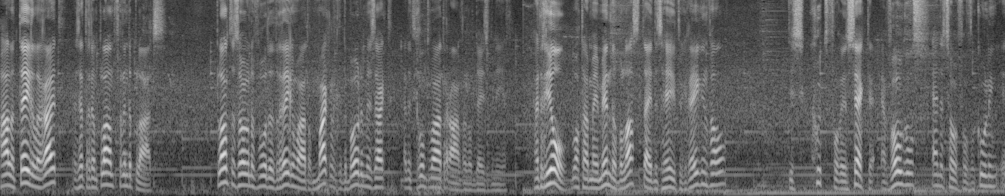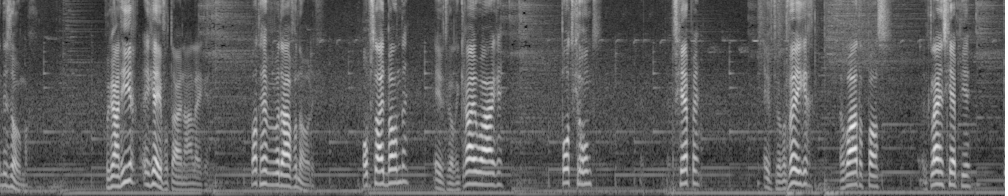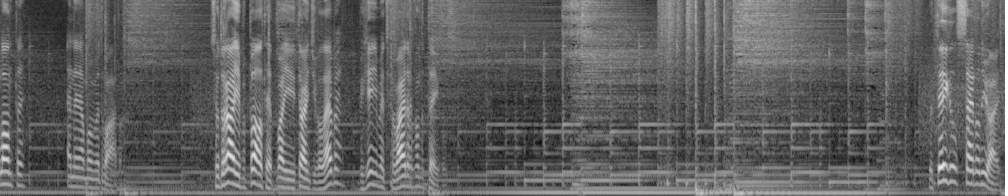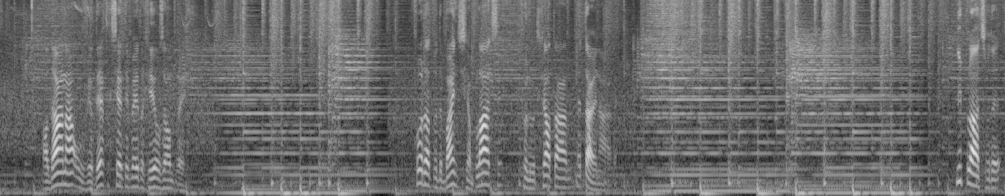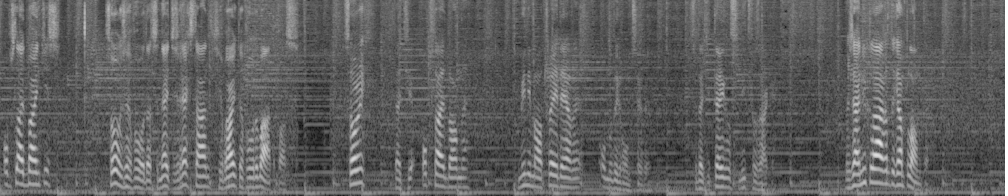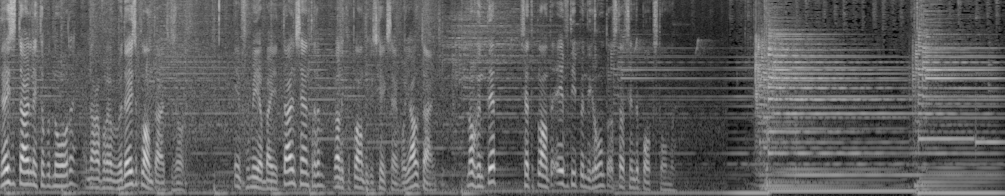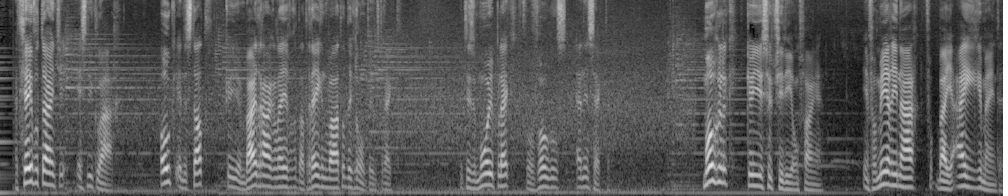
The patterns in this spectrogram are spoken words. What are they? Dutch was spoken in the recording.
Haal een tegel eruit en zet er een plant voor in de plaats. Planten zorgen ervoor dat het regenwater makkelijker de bodem inzakt en het grondwater aanvult op deze manier. Het riool wordt daarmee minder belast tijdens hevige regenval. Het is goed voor insecten en vogels en het zorgt voor verkoeling in de zomer. We gaan hier een geveltuin aanleggen. Wat hebben we daarvoor nodig? Opsluitbanden, eventueel een kruiwagen, potgrond, scheppen, eventueel een veger, een waterpas, een klein schepje, planten en emmer met water. Zodra je bepaald hebt waar je je tuintje wil hebben, begin je met het verwijderen van de tegels. De tegels zijn er nu uit. Al daarna ongeveer 30 cm geel zand weg. Voordat we de bandjes gaan plaatsen, vullen we het gat aan met tuinaarde. Nu plaatsen we de opsluitbandjes. Zorg ervoor dat ze netjes recht staan. Gebruik daarvoor de waterpas. Zorg dat je opsluitbanden minimaal twee derde onder de grond zitten, zodat je tegels niet verzakken. We zijn nu klaar om te gaan planten. Deze tuin ligt op het noorden en daarvoor hebben we deze planten uitgezocht. Informeer bij je tuincentrum welke planten geschikt zijn voor jouw tuintje. Nog een tip, zet de planten even diep in de grond als dat ze in de pot stonden. Het geveltuintje is nu klaar. Ook in de stad kun je een bijdrage leveren dat regenwater de grond intrekt. Het is een mooie plek voor vogels en insecten. Mogelijk kun je subsidie ontvangen. Informeer hiernaar bij je eigen gemeente.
